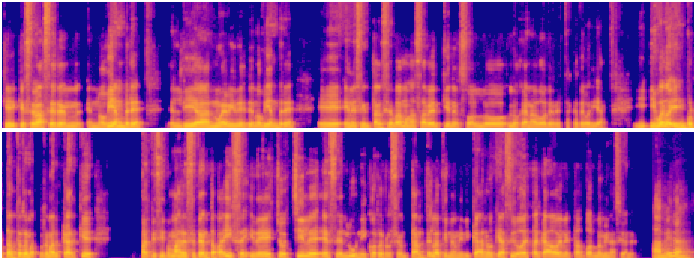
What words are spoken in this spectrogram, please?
que, que se va a hacer en, en, noviembre, el día 9 y 10 de noviembre, eh, en esa instancia vamos a saber quiénes son lo, los ganadores de estas categorías. Y bueno, es importante remarcar que participan más de 70 países y de hecho Chile es el único representante latinoamericano que ha sido destacado en estas dos nominaciones. Ah, mira,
